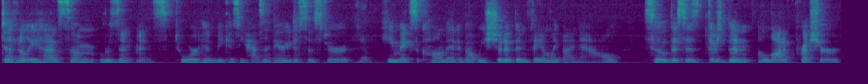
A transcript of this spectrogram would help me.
definitely has some resentments toward him because he hasn't married his sister. Yep. He makes a comment about we should have been family by now. So this is there's been a lot of pressure,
